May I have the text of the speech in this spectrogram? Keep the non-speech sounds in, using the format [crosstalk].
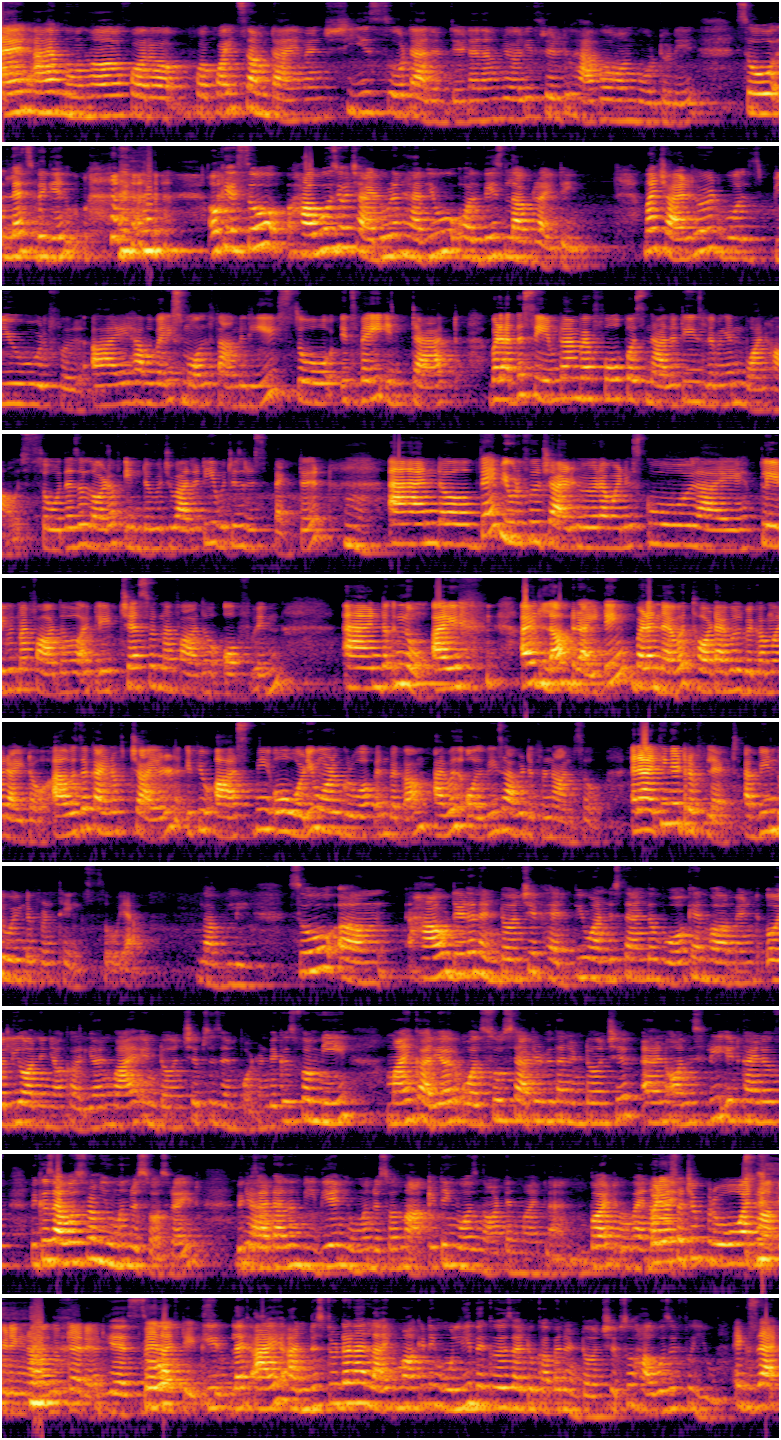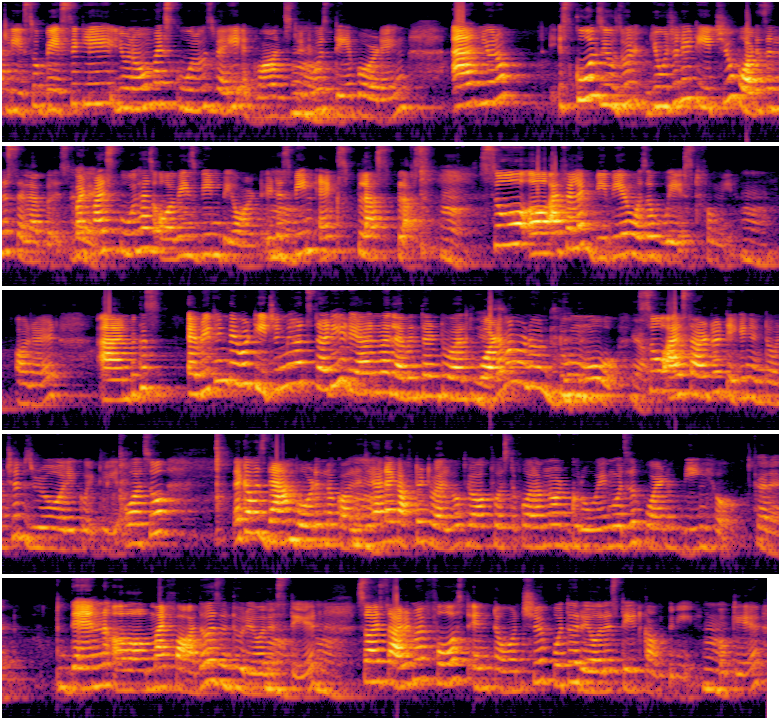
And I have known her for a, for quite some time, and she is so talented, and I'm really thrilled to have her on board today. So let's begin. [laughs] okay, so how was your childhood and have you always loved writing? My childhood was beautiful. I have a very small family, so it's very intact. But at the same time, we have four personalities living in one house. So there's a lot of individuality which is respected. Hmm. And uh, very beautiful childhood. I went to school, I played with my father, I played chess with my father often and no i [laughs] i loved writing but i never thought i will become a writer. I was the kind of child if you ask me oh what do you want to grow up and become? I will always have a different answer. And i think it reflects. I've been doing different things so yeah. Lovely. So um, how did an internship help you understand the work environment early on in your career and why internships is important? Because for me my career also started with an internship and honestly it kind of because i was from human resource right because Yeah. I'd done a BBA in human resource marketing was not in my plan. But when but I you're such a pro at marketing now [laughs] look at it yes, so life takes it- you like I understood that I like marketing only because I took up an internship. So how was it for you? Exactly. So basically, you know, my school was very advanced. It Hmm. was day boarding, and you know, schools usually usually teach you what is in the syllabus. But my school has always been beyond. It has Hmm. been X plus plus. Hmm. So uh, I felt like BBA was a waste for me. Hmm. All right. And because everything they were teaching me I had studied yeah in my 11th and 12th what am i going to do [laughs] more Yeah. so i started taking internships really quickly also like i was damn bored in the college Hmm. yeah like after 12 o'clock first of all i'm not growing what's the point of being here Correct. then uh, my father is into real Hmm, estate hmm. so i started my first internship with a real estate company Hmm. okay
